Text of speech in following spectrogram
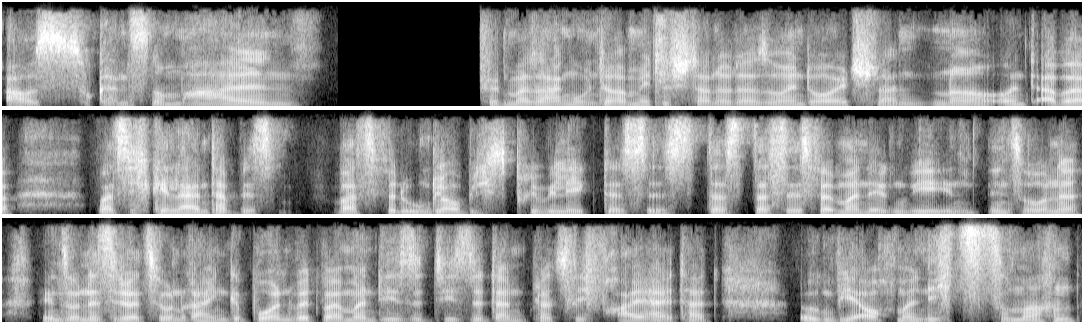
aus so ganz normalen ich würde mal sagen, unterer Mittelstand oder so in Deutschland. Ne? Und aber was ich gelernt habe, ist, was für ein unglaubliches Privileg das ist, dass das ist, wenn man irgendwie in, in, so eine in so eine Situation reingeboren wird, weil man diese diese dann plötzlich Freiheit hat, irgendwie auch mal nichts zu machen,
